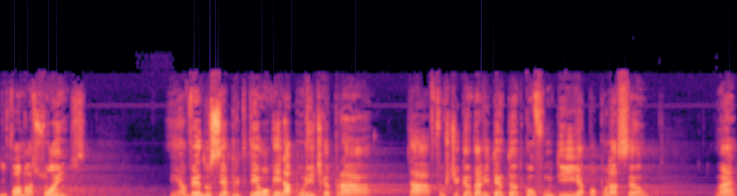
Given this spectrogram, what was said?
informações e eu vendo sempre que tem alguém na política para estar tá fustigando ali, tentando confundir a população, não é?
